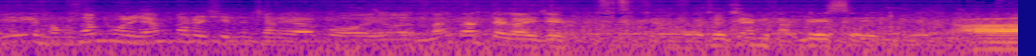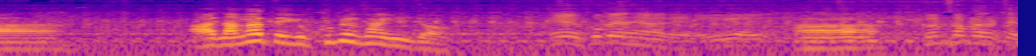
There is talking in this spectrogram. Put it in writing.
이게 농산물 양파를 싣는 차량하고 이거 난간대가 이제 저 저점이 담겨 있어요. 이게. 아, 아 난간 때 이거 구변상이죠. 예, 구별해야 돼요. 이게 아, 검사 받을 때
